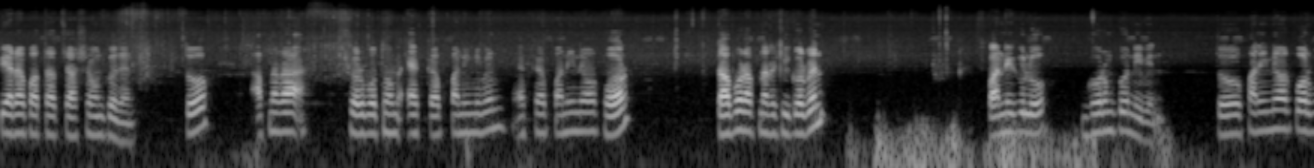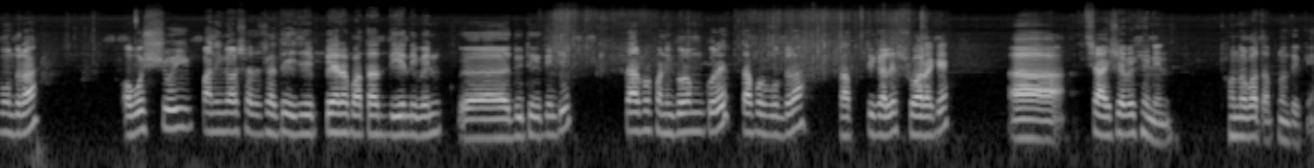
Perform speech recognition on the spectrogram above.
পেয়ারা পাতা চা সেবন করবেন। তো আপনারা সর্বপ্রথম এক কাপ পানি নেবেন। এক কাপ পানি নেওয়ার পর তারপর আপনারা কি করবেন? পানিগুলো গরম করে নেবেন। তো পানি নেওয়ার পর বন্ধুরা, অবশ্যই পানি নেওয়ার সাথে সাথে এই যে পেয়ারা পাতা দিয়ে নেবেন দুই থেকে তিনটি। তারপর পানি গরম করে তারপর বন্ধুরা রাত্রিকালে শোয়ার আগে চা হিসাবে খেয়ে নিন। ধন্যবাদ আপনাদেরকে।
